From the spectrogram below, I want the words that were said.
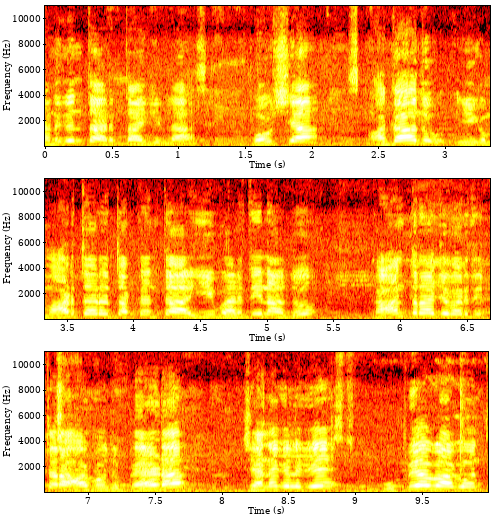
ನನಗಂತ ಅರ್ಥ ಆಗಿಲ್ಲ. ಬಹುಶಃ ಅದಾದು ಈಗ ಮಾಡ್ತಾ ಇರತಕ್ಕಂಥ ಈ ವರದಿನ ಅದು ಕಾಂತರಾಜ ವರದಿ ಥರ ಆಗೋದು ಬೇಡ. ಜನಗಳಿಗೆ ಉಪಯೋಗ ಆಗುವಂಥ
